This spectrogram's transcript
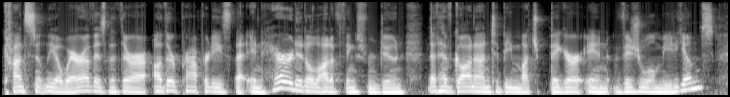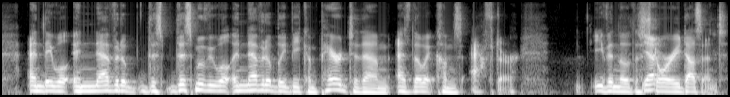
constantly aware of is that there are other properties that inherited a lot of things from Dune that have gone on to be much bigger in visual mediums and they will inevitably this this movie will inevitably be compared to them as though it comes after even though the Yep. story doesn't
